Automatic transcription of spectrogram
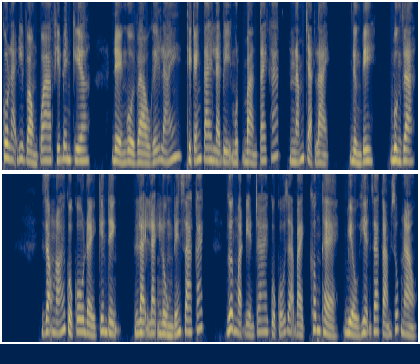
Cô lại đi vòng qua phía bên kia, để ngồi vào ghế lái thì cánh tay lại bị một bàn tay khác nắm chặt lại. Đừng đi, buông ra. Giọng nói của cô đầy kiên định, lại lạnh lùng đến xa cách. Gương mặt điển trai của cố dạ bạch không thể biểu hiện ra cảm xúc nào.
